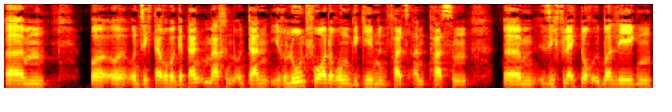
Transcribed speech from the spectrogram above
Ähm, äh, und sich darüber Gedanken machen und dann ihre Lohnforderungen gegebenenfalls anpassen, ähm, sich vielleicht doch überlegen,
